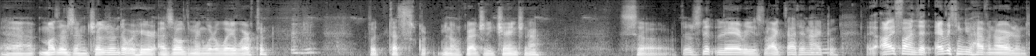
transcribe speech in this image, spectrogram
uh, mothers and children that were here, as all the men were away working. Mm-hmm. But that's you know gradually changed now. So there's little areas like that in Achill. Mm-hmm. I find that everything you have in Ireland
